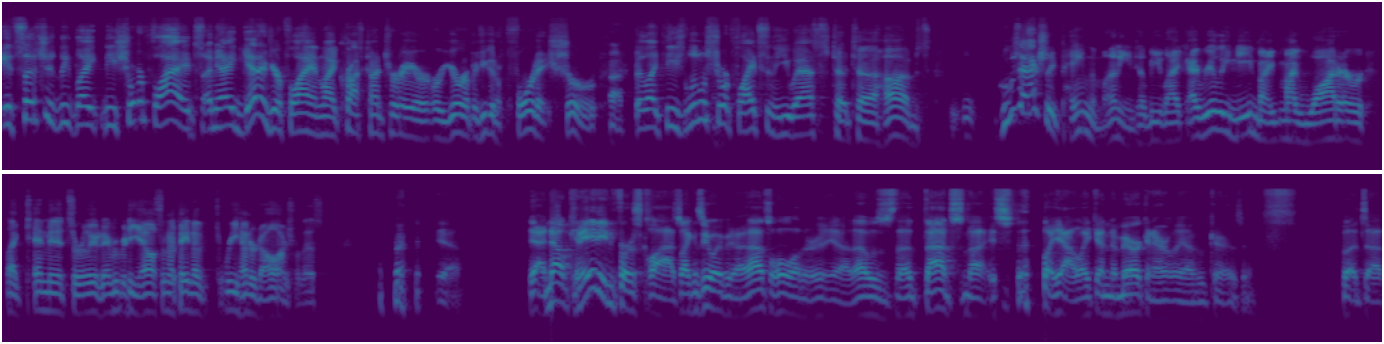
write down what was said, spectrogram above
it's such a like these short flights. I mean, I get if you're flying like cross country or, or Europe, if you can afford it, sure. Huh. But like these little short flights in the U.S. to to hubs who's actually paying the money to be like, I really need my my water like 10 minutes earlier than everybody else. And I'm not paying another three hundred dollars for this. yeah. Yeah, now Canadian first class, I can see what you know, that's a whole other, you know, that was that that's nice. but yeah, like an American airline, yeah, who cares? But uh,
